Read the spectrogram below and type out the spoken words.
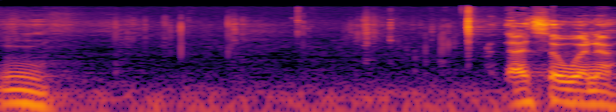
Mm. That's a winner.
